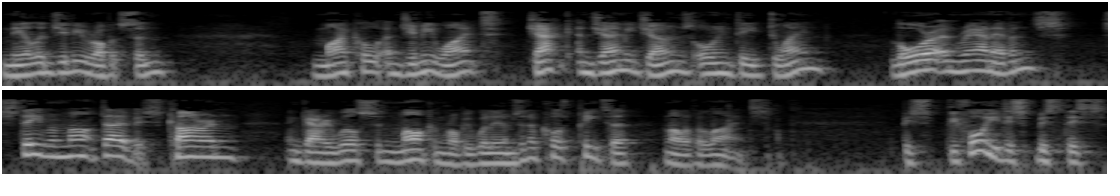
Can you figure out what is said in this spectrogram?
Neil and Jimmy Robertson, Michael and Jimmy White, Jack and Jamie Jones, or indeed Dwayne, Laura and Reanne Evans, Steve and Mark Davis, Kyren and Gary Wilson, Mark and Robbie Williams, and of course Peter and Oliver Lines. Before you dismiss this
